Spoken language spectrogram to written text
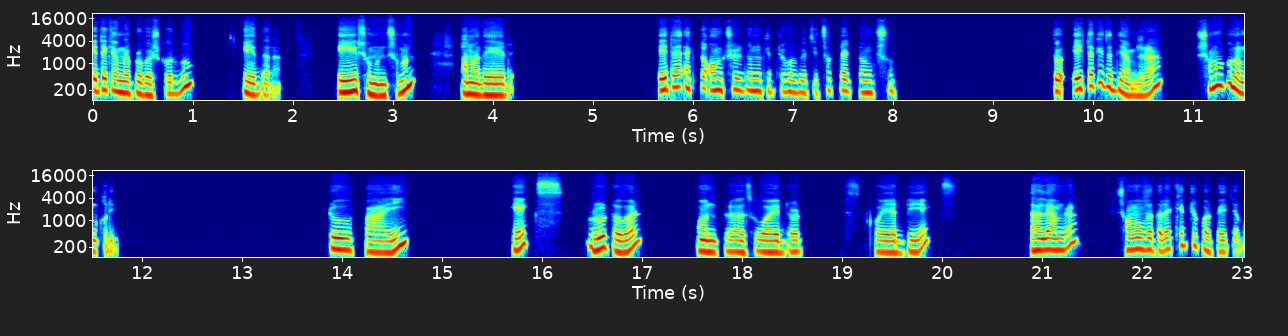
এটাকে আমরা প্রকাশ করব এ দ্বারা। এ সমান সমান আমাদের এটা একটা অংশের জন্য ক্ষেত্রফল পেয়েছি ছোট্ট একটা অংশ। তো এটাকে যদি আমরা সমাকলন করি two pi x root over one plus y dot square d x তাহলে আমরা সমগ্র তলের ক্ষেত্রফল পেয়ে যাব।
